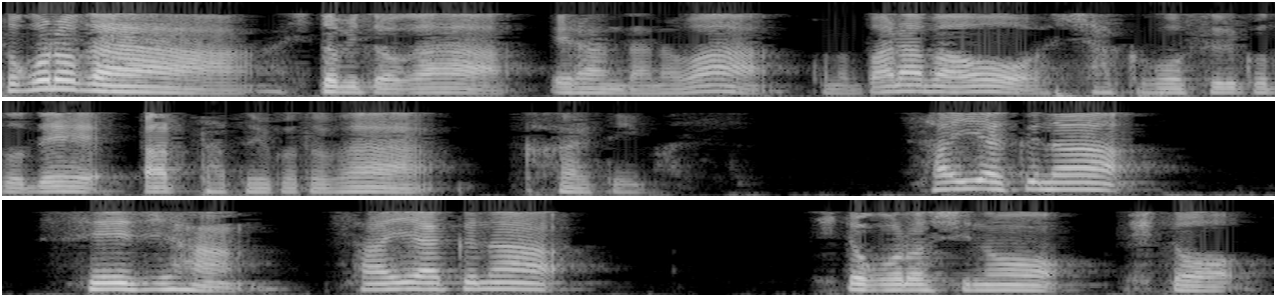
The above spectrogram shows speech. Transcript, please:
ところが、人々が選んだのは、このバラバを釈放することであったということが書かれています。最悪な政治犯、最悪な人殺しの人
